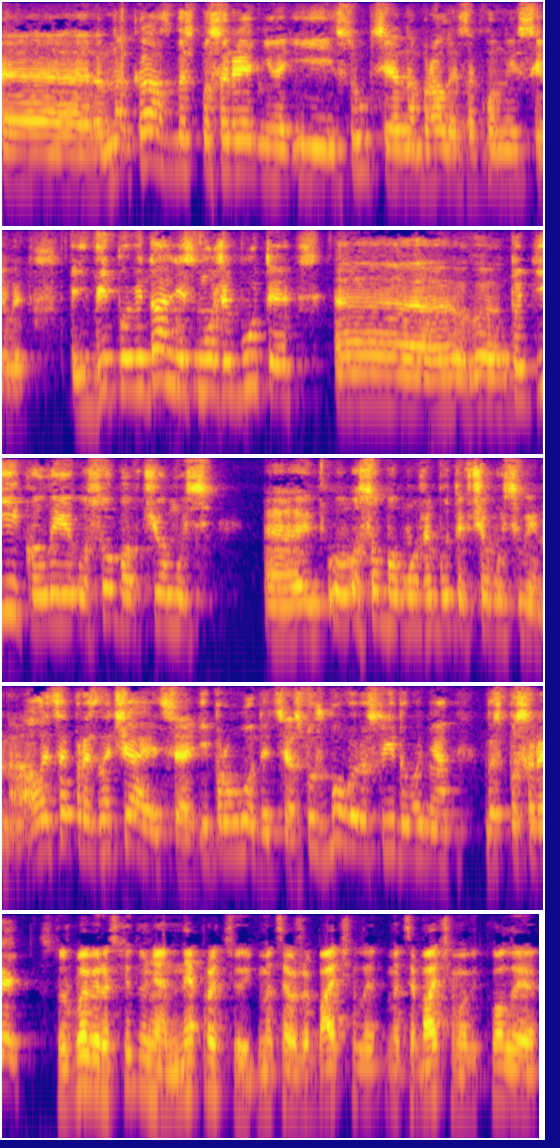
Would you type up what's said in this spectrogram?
е, наказ безпосередньо і інструкція набрали законної сили. І відповідальність може бути е, в- тоді, коли особа в чомусь. е, Особа може бути в чомусь винна, але це призначається і проводиться службове розслідування безпосередньо. Службові розслідування не працюють. Ми це вже бачили. Ми це бачимо відколи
